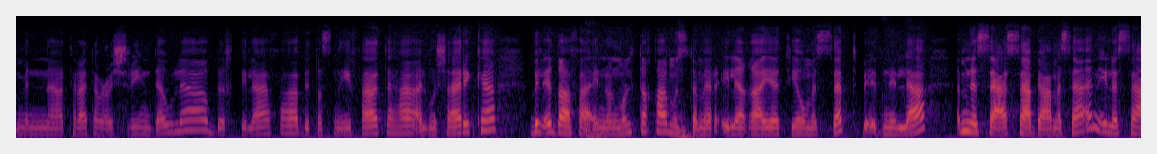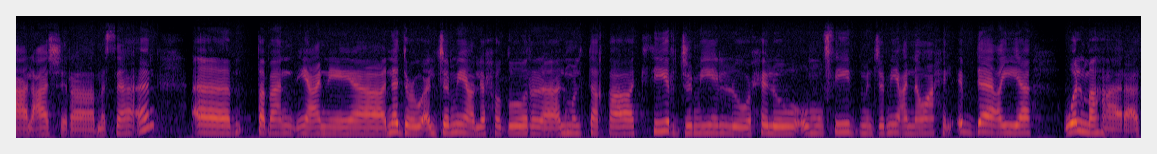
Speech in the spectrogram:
من 23 دولة باختلافها بتصنيفاتها المشاركة بالإضافة أن الملتقى مستمر إلى غاية يوم السبت بإذن الله من الساعة السابعة مساء إلى الساعة العاشرة مساء. طبعا يعني آه، ندعو الجميع لحضور الملتقى. كثير جميل وحلو ومفيد من جميع النواحي الإبداعية والمهارات.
